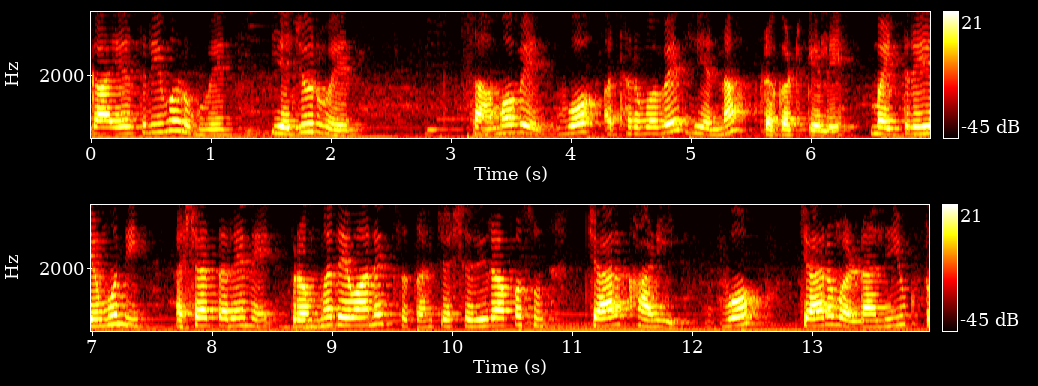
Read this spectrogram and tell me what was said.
गायत्री व ऋग्वेद यजुर्वेद सामवेद व अथर्ववेद यांना प्रकट केले. मैत्रेय मुनी अशा तऱ्हेने ब्रह्मदेवाने स्वतःच्या शरीरापासून चार खाणी व चार वर्णांनी युक्त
